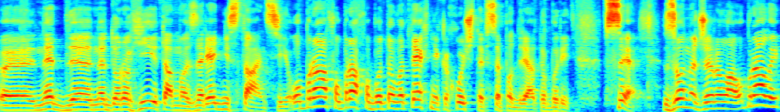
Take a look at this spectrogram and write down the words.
е, недорогі там зарядні станції. Обрав, обрав побутова техніка, хочете все подряд, оберіть. Все, зона джерела обрали,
